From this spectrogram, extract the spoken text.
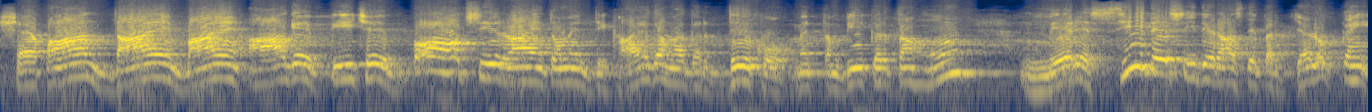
شیطان دائیں بائیں آگے پیچھے بہت سی راہیں تمہیں دکھائے گا، مگر دیکھو، میں تنبیہ کرتا ہوں، میرے سیدھے سیدھے راستے پر چلو، کہیں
